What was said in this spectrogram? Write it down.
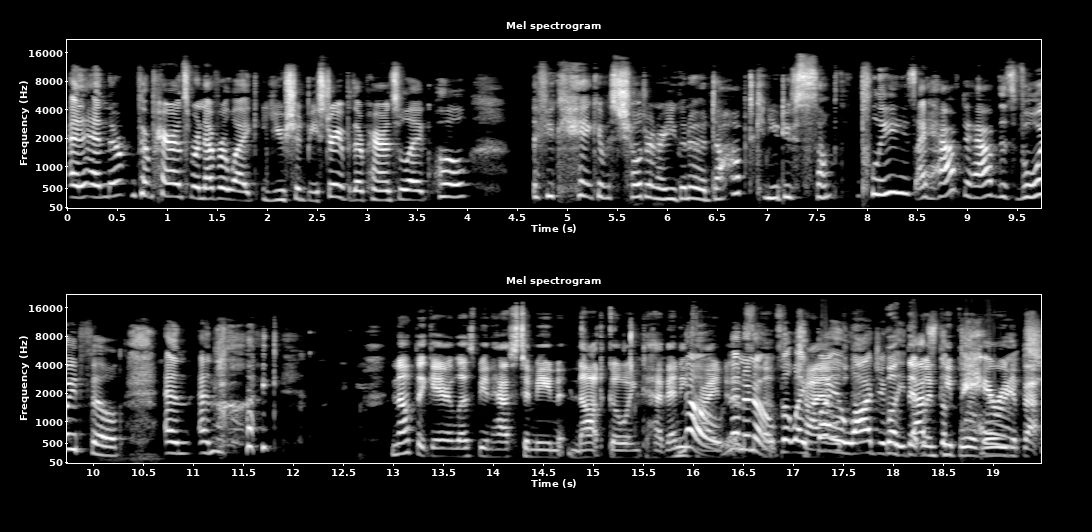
And and their their parents were never like, you should be straight, but their parents were like, Well, if you can't give us children, are you gonna adopt? Can you do something, please? I have to have this void filled. And and like not that gay or lesbian has to mean not going to have any no, kind no, no, no. of But like child. biologically, but that that's when the people are worried parent. about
